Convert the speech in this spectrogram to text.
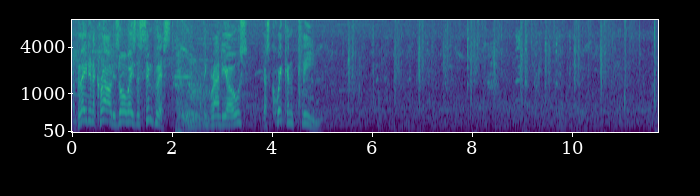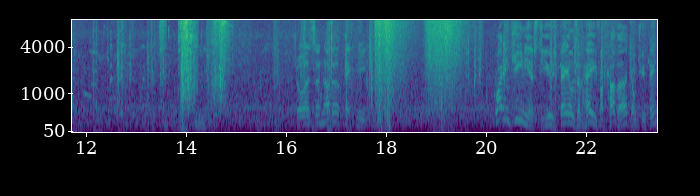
A blade in a crowd is always the simplest. Nothing grandiose, just quick and clean. Show us another technique. Quite ingenious to use bales of hay for cover, don't you think?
